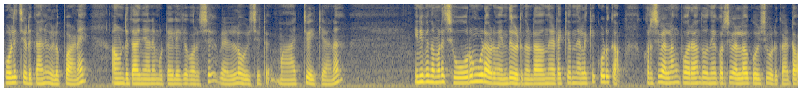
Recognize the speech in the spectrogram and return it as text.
പൊളിച്ചെടുക്കാനും എളുപ്പമാണ്. അതുകൊണ്ട് ഇതാ ഞാൻ മുട്ടയിലേക്ക് കുറച്ച് വെള്ളം ഒഴിച്ചിട്ട് മാറ്റി വയ്ക്കുകയാണ് ഇനിയിപ്പോൾ നമ്മുടെ ചോറും കൂടെ അവിടെ വെന്ത് കിട്ടുന്നുണ്ട്. അതൊന്ന് ഇടയ്ക്കൊന്ന് ഇളക്കി കൊടുക്കാം. കുറച്ച് വെള്ളം പോരാൻ തോന്നിയാൽ കുറച്ച് വെള്ളമൊക്കെ ഒഴിച്ച് കൊടുക്കാം കേട്ടോ.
